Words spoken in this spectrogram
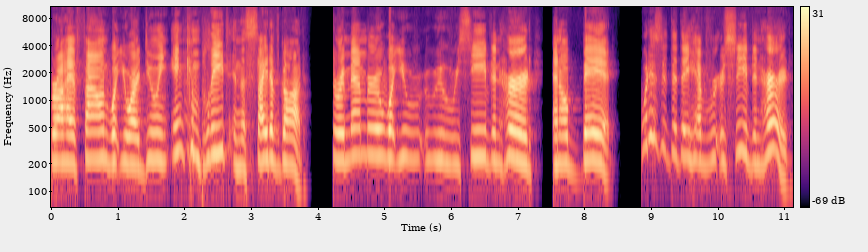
For I have found what you are doing incomplete in the sight of God. So remember what you received and heard and obey it. What is it that they have received and heard?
